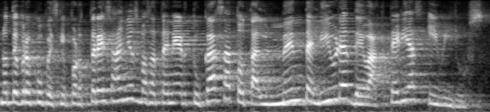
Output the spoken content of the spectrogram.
no te preocupes que por 3 años vas a tener tu casa totalmente libre de bacterias y virus.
